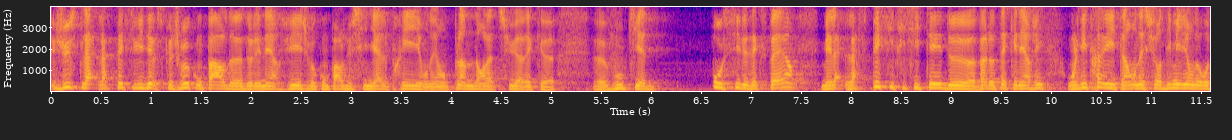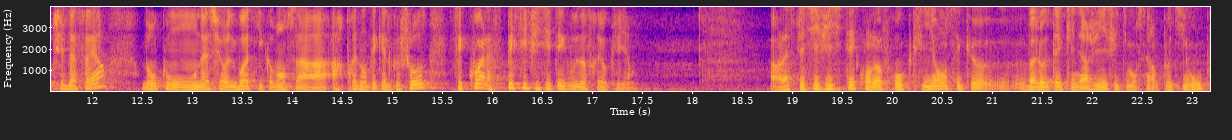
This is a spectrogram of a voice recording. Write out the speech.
juste la, spécificité, parce que je veux qu'on parle de, de l'énergie, je veux qu'on parle du signal prix on est en plein dedans là-dessus avec euh, euh, vous qui êtes aussi des experts, mais la, spécificité de Valotech Énergie, on le dit très vite, hein, on est sur 10 millions d'euros de chiffre d'affaires, donc on est sur une boîte qui commence à, représenter quelque chose. C'est quoi la spécificité que vous offrez aux clients? Alors la spécificité qu'on offre aux clients, c'est que Valotech Énergie, effectivement, c'est un petit groupe.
